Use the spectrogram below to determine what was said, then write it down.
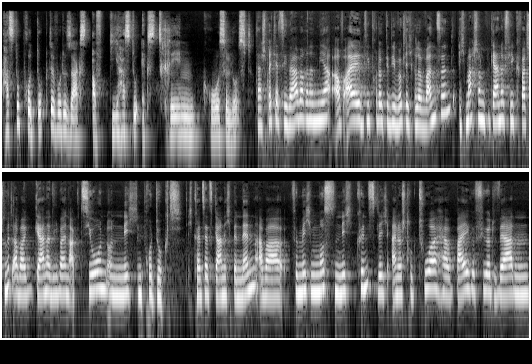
Hast du Produkte, wo du sagst, auf die hast du extrem große Lust? Da spricht jetzt die Werbe Inhaberin in mir auf all die Produkte, die wirklich relevant sind. Ich mache schon gerne viel Quatsch mit, aber gerne lieber in Aktion und nicht in Produkt. Ich könnte es jetzt gar nicht benennen, aber für mich muss nicht künstlich eine Struktur herbeigeführt werden,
